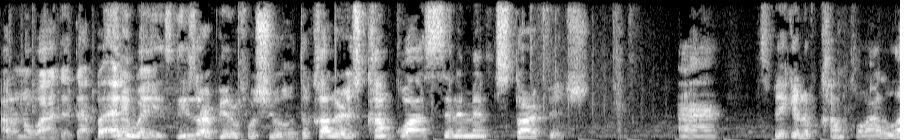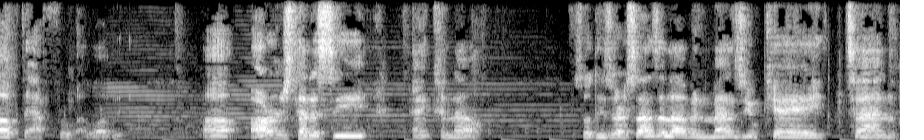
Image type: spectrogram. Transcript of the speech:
I don't know why I did that. But anyways, these are a beautiful shoe. The color is Kumquat Cinnamon Starfish. And speaking of kumquat, I love that fruit. I love it. Uh, Orange Tennessee and Canal. So these are size 11, men's UK 10,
